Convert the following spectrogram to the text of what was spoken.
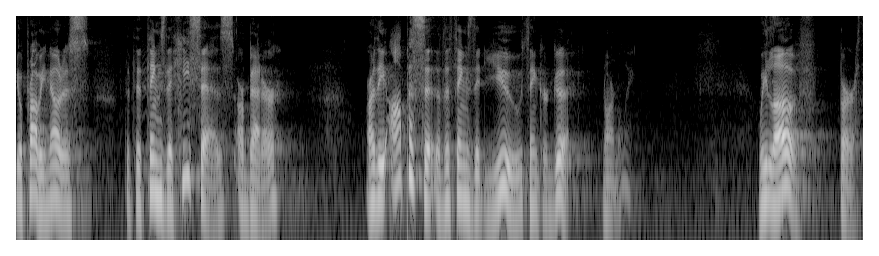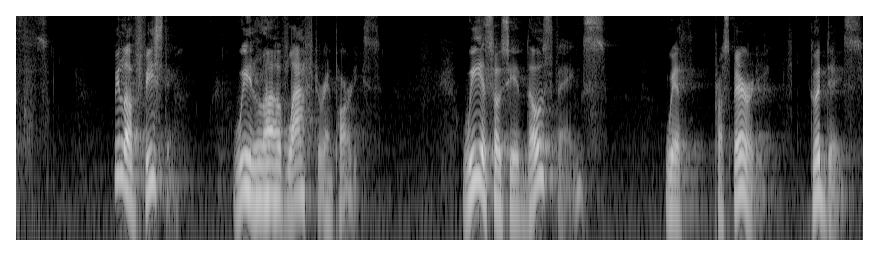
You'll probably notice that the things that he says are better are the opposite of the things that you think are good normally. We love births, we love feasting, we love laughter and parties. We associate those things with prosperity, good days,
